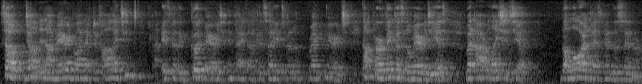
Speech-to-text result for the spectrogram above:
So John and I married right after college, and it's been a good marriage. In fact, I could say it's been a great marriage. Not perfect, because no marriage is, but our relationship the Lord has been the center.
